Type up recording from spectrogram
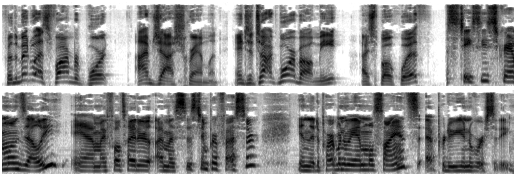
For the Midwest Farm Report, I'm Josh Scramlin. And to talk more about meat, I spoke with Stacy Scramlin-Zuelly, and my full title, I'm assistant professor in the Department of Animal Science at Purdue University.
